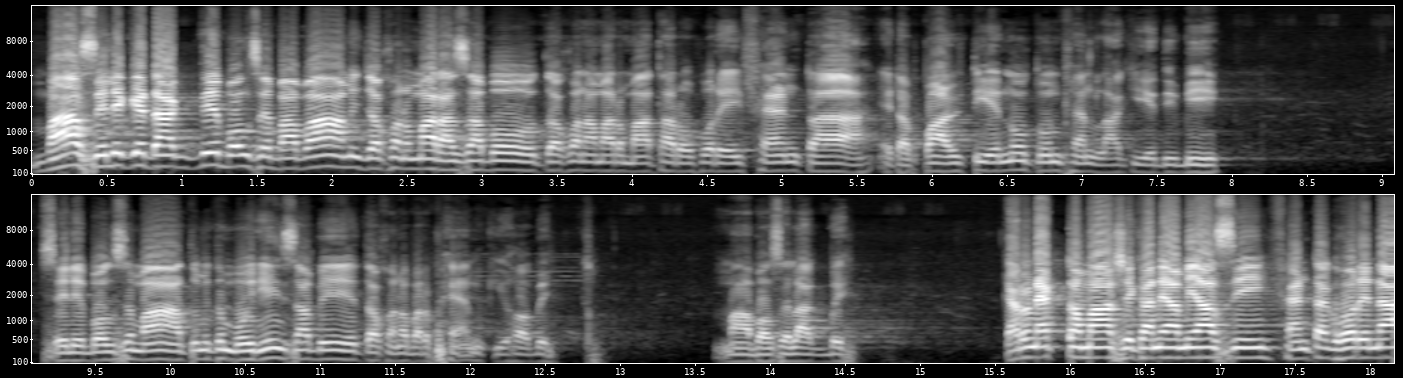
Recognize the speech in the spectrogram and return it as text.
মা ছেলেকে ডাক দিয়ে বলছে, বাবা, আমি যখন মারা যাব, তখন আমার মাথার ওপরে এই ফ্যানটা, এটা পাল্টিয়ে নতুন ফ্যান লাগিয়ে দিবি। ছেলে বলছে, মা, তুমি তো মরিয়েই যাবে, তখন আবার ফ্যান কি হবে? মা বসে লাগবে। কারণ একটা মাস এখানে আমি আছি, ফ্যানটা ঘরে না।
